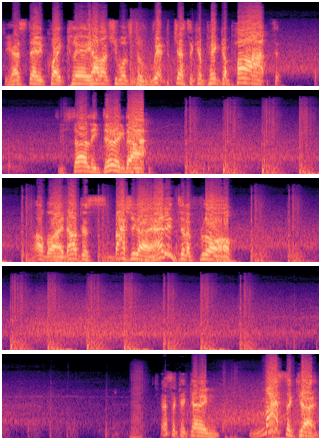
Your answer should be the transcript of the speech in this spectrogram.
she has stated quite clearly how much she wants to rip Jessica Pink apart. She's certainly doing that. Oh boy, now just smashing her head into the floor. Jessica getting massacred!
